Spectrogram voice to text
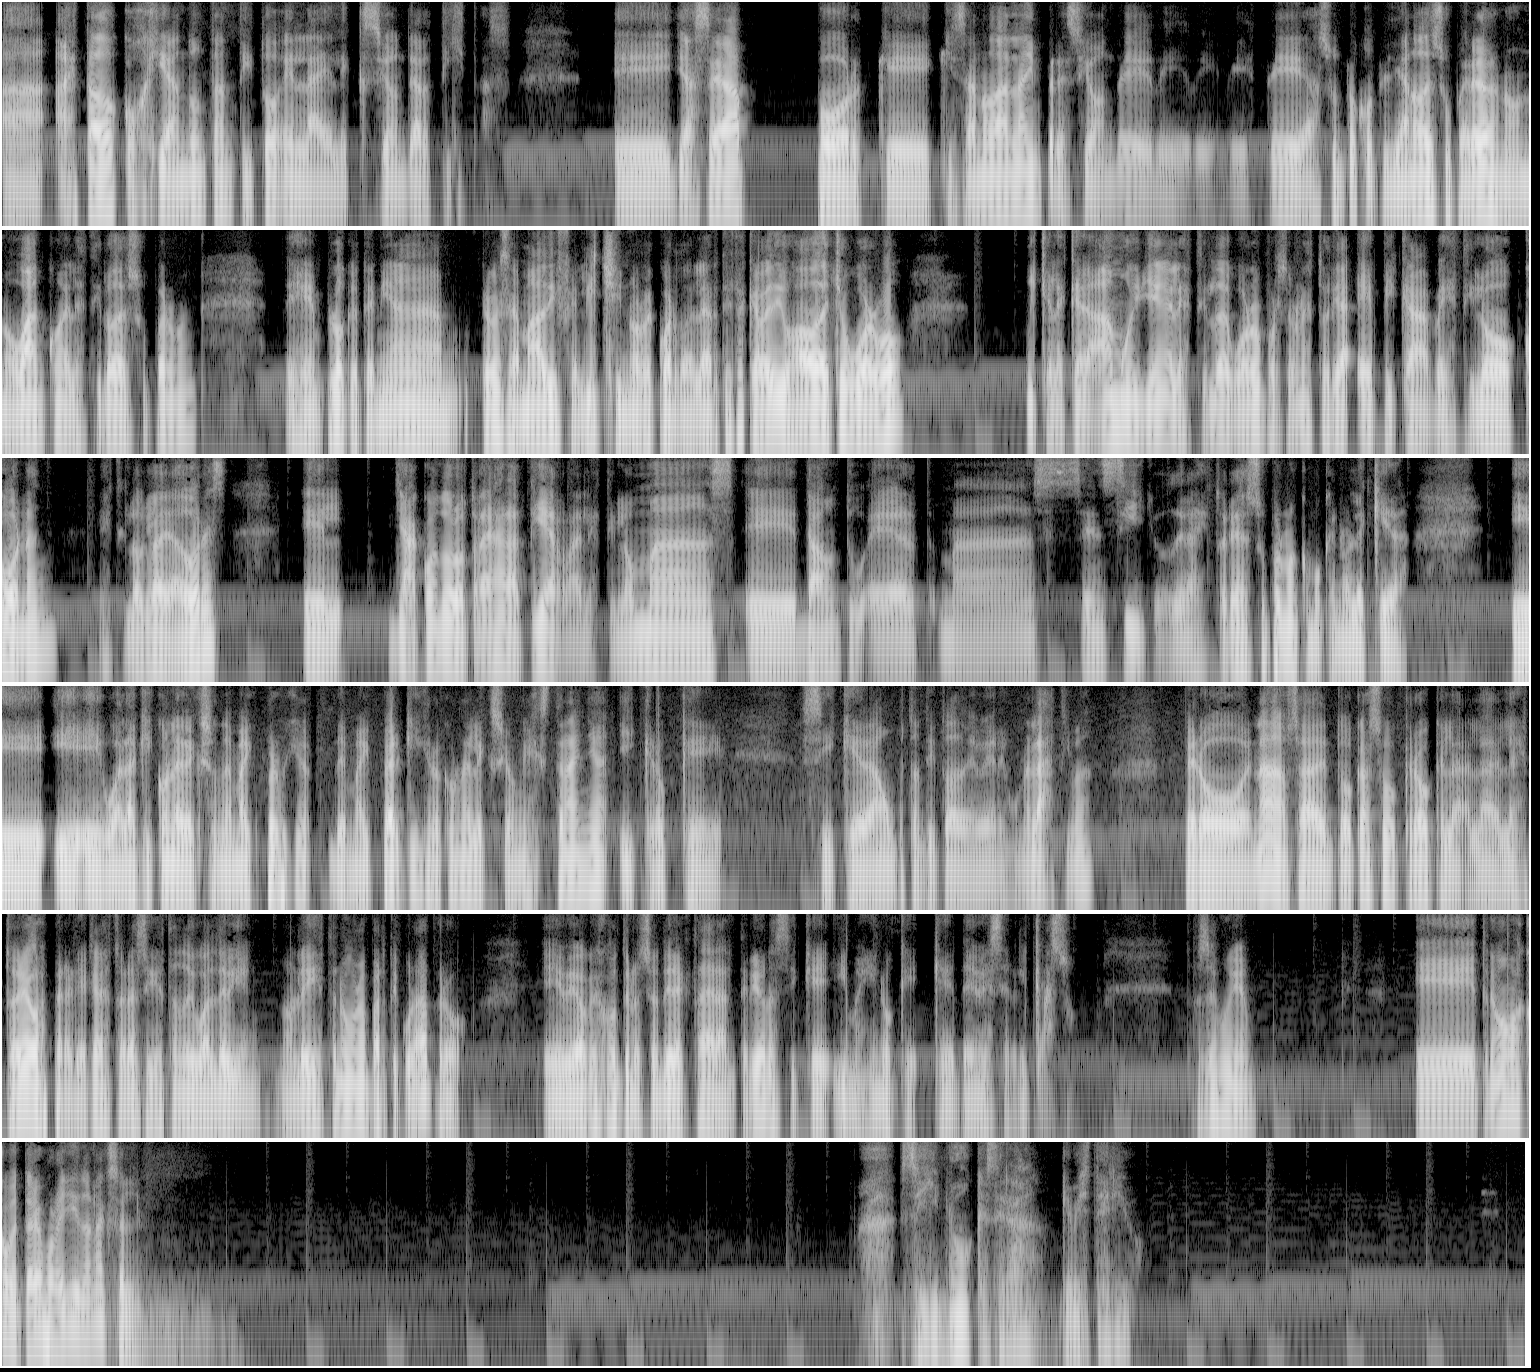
ha, estado cojeando un tantito en la elección de artistas. Eh, ya sea porque quizá no dan la impresión de, este asunto cotidiano de superhéroes, ¿no? no van con el estilo de Superman. Ejemplo que tenía, creo que se llamaba Di Felici, no recuerdo, el artista que había dibujado de hecho Werewolf y que le quedaba muy bien el estilo de Werewolf por ser una historia épica estilo Conan, estilo gladiadores. El, ya cuando lo traes a la tierra, el estilo más eh, down to earth, más sencillo de las historias de Superman, como que no le queda. Eh, igual aquí con la elección de Mike, Perkins, de Mike Perkins, creo que es una elección extraña y creo que sí queda un tantito a deber, es una lástima. Pero nada, o sea, en todo caso, creo que la, la, historia, o esperaría que la historia siga estando igual de bien. No leí este número en particular, pero eh, veo que es continuación directa de la anterior, así que imagino que, que debe ser el caso. Entonces, muy bien. Eh, Tenemos más comentarios por allí, don Axel. Sí, no, ¿qué será? ¿Qué misterio?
